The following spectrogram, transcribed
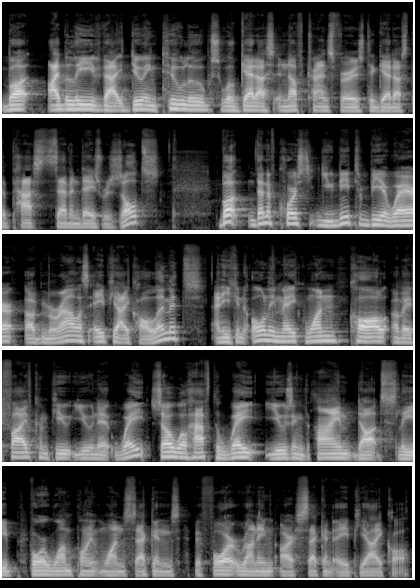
but I believe that doing two loops will get us enough transfers to get us the past seven days results. But then, of course, you need to be aware of Moralis API call limits, and you can only make one call of a 5 compute unit weight. So we'll have to wait using the time.sleep for 1.1 seconds before running our second API call.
